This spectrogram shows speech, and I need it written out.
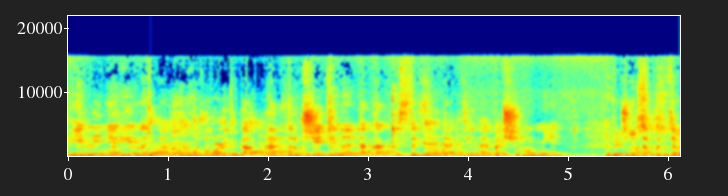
Явление ревности, Да, оно оно может бывает быть и как так, и- разрушительное, так как и созидательное. Почему нет? Ревность Почему, допустим,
